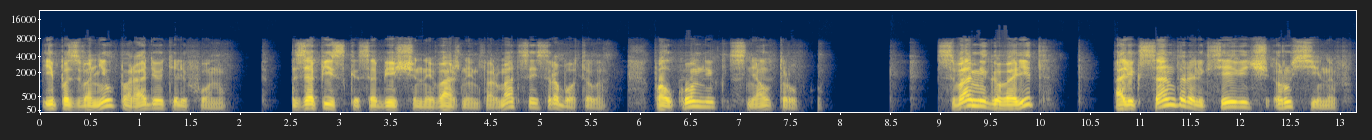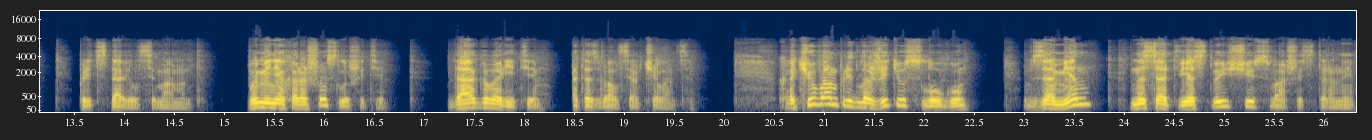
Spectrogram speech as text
и позвонил по радиотелефону. Записка с обещанной важной информацией сработала. Полковник снял трубку. «С вами говорит Александр Алексеевич Русинов», — представился Мамонт. «Вы меня хорошо слышите?» «Да, говорите», — отозвался Арчеладзе. «Хочу вам предложить услугу. Взамен на соответствующую с вашей стороны.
